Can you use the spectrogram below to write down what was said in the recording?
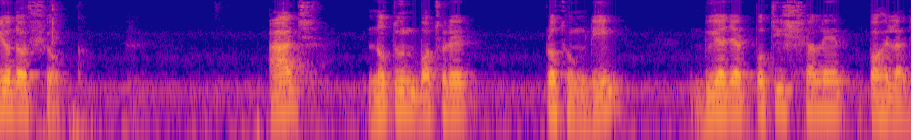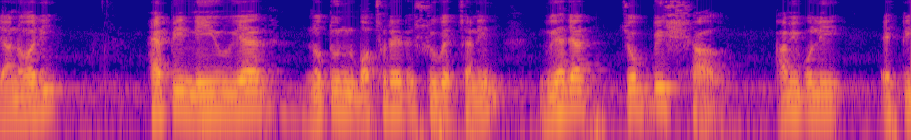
প্রিয় দর্শক, আজ নতুন বছরের প্রথম দিন, দুই হাজার পঁচিশ সালের পহেলা জানুয়ারি। হ্যাপি নিউ ইয়ার নতুন বছরের শুভেচ্ছা নিন। দুই হাজার চব্বিশ সাল, আমি বলি একটি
